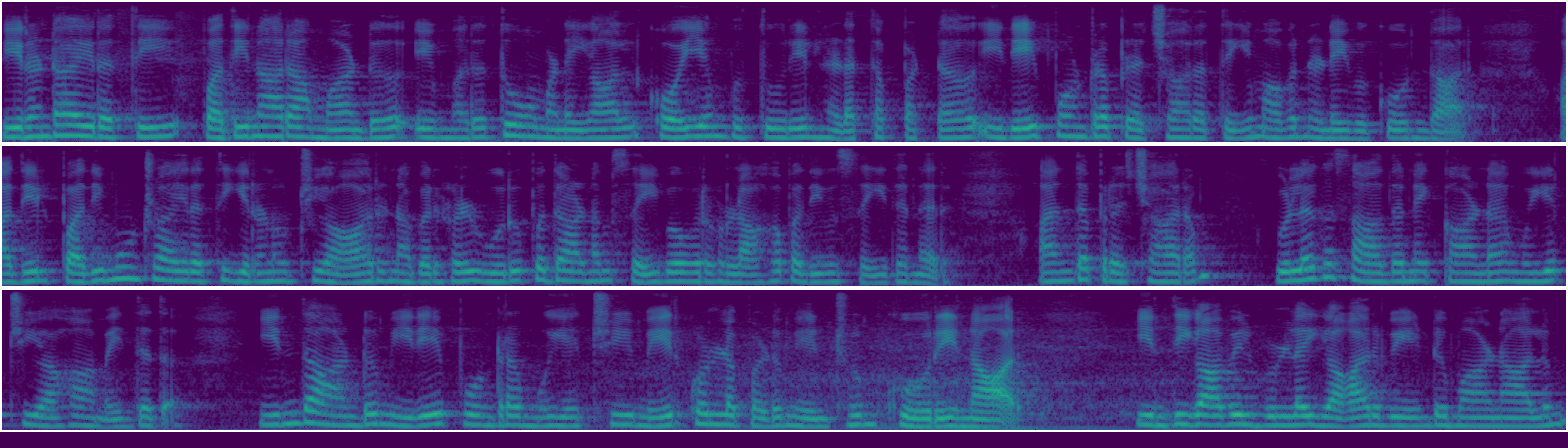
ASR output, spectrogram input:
இரண்டாயிரத்தி பதினாறாம் ஆண்டு இம்மருத்துவமனையால் கோயம்புத்தூரில் நடத்தப்பட்ட இதே போன்ற பிரச்சாரத்தையும் அவர் நினைவு கூர்ந்தார். அதில் பதிமூன்றாயிரத்தி இருநூற்றி ஆறு நபர்கள் உறுப்பு தானம் செய்பவர்களாக பதிவு செய்தனர். அந்த பிரச்சாரம் உலக சாதனைக்கான முயற்சியாக அமைந்தது. இந்த ஆண்டும் இதே போன்ற முயற்சி மேற்கொள்ளப்படும் என்றும் கூறினார். இந்தியாவில் உள்ள யார் வேண்டுமானாலும்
